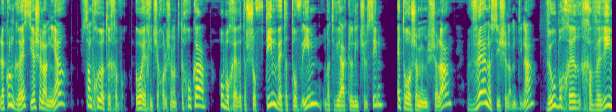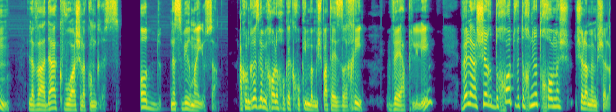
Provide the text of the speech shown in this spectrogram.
לקונגרס יש על הנייר סמכויות רחבות. הוא היחיד שיכול לשנות את החוקה, הוא בוחר את השופטים ואת התובעים בתביעה הכללית של סין, את ראש הממשלה והנשיא של המדינה, והוא בוחר חברים לוועדה הקבועה של הקונגרס. עוד נסביר מה היא עושה. הקונגרס גם יכול לחוקק חוקים במשפט האזרחי והפלילי, ולאשר דוחות ותוכניות חומש של הממשלה.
